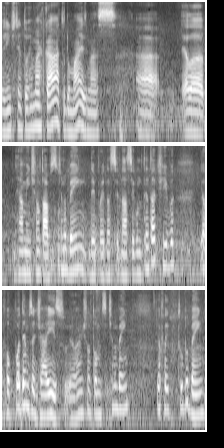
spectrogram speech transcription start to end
A gente tentou remarcar tudo mais, mas uh, ela realmente não estava se sentindo bem depois na, na segunda tentativa ela falou: Podemos adiar isso? Eu realmente não estou me sentindo bem. Eu falei: Tudo bem,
